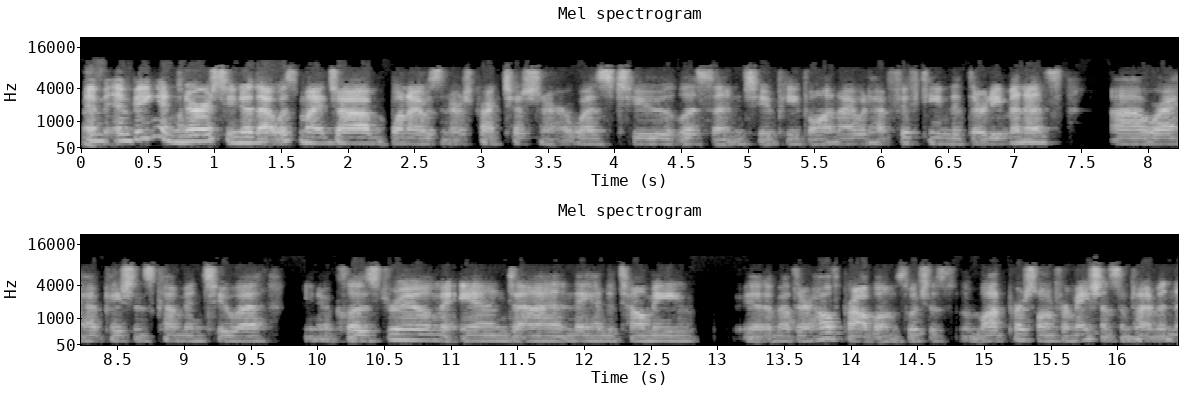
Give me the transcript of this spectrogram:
And, and being a nurse, you know, that was my job when I was a nurse practitioner was to listen to people, and I would have 15 to 30 minutes uh, where I had patients come into a you know closed room, and uh, and they had to tell me about their health problems, which is a lot of personal information sometimes. And,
